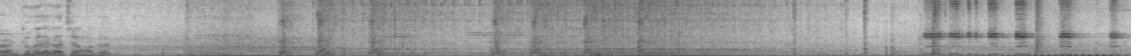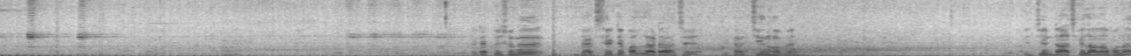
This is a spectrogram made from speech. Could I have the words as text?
জয়েন্টটি হয়ে গেছে আমাদের। এটা পেছনে ব্যাক সাইডে পাল্লাটা আছে, এখানে চেন হবে। এই চেনটা আজকে লাগাবো না,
